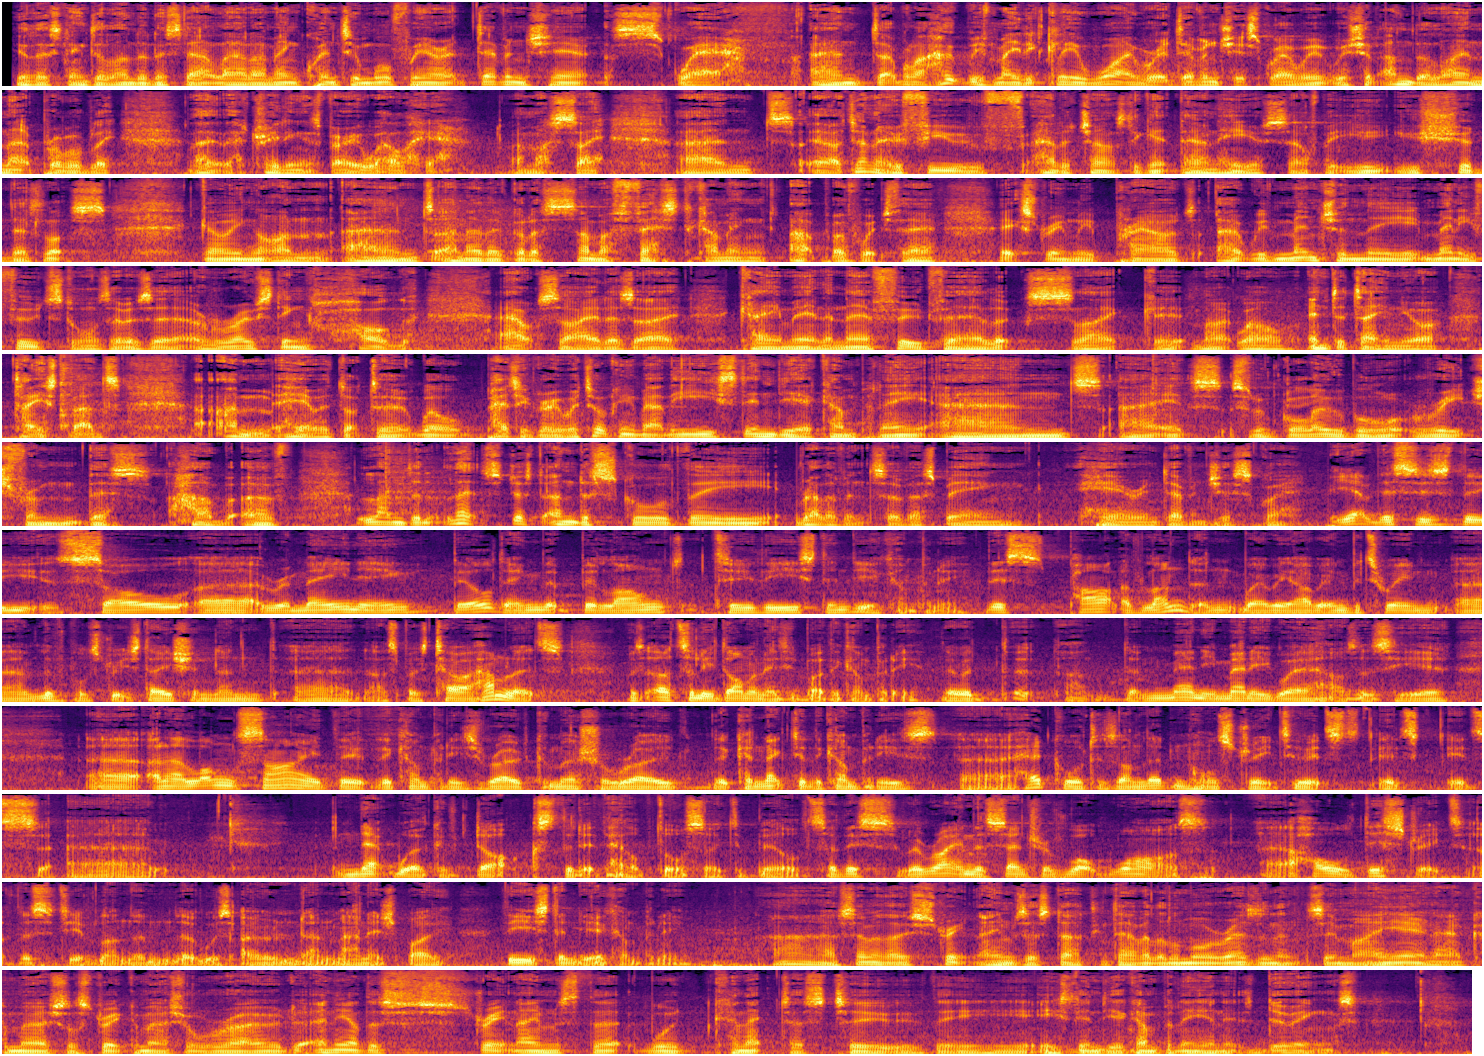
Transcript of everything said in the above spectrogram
You're listening to Londonist Out Loud. I'm N. Quentin Woolf. We are at Devonshire Square. And, uh, well, I hope we've made it clear why we're at Devonshire Square. We, we should underline that probably. Uh, they're treating us very well here. I must say. And uh, I don't know if you've had a chance to get down here yourself, but you, you should. There's lots going on. And I know they've got a summer fest coming up, of which they're extremely proud. Uh, we've mentioned the many food stalls. There was a, a, roasting hog outside as I came in, and their food fair looks like it might well entertain your taste buds. I'm here with Dr. Will Pettigrew. We're talking about the East India Company and uh, its sort of global reach from this hub of London. Let's just underscore the relevance of us being here in Devonshire Square? Yeah, this is the sole uh, remaining building that belonged to the East India Company. This part of London, where we are in between uh, Liverpool Street Station and, uh, I suppose, Tower Hamlets, was utterly dominated by the company. There were uh, many, many warehouses here. Uh, and alongside the, the company's road, commercial road, that connected the company's uh, headquarters on Leadenhall Street to its its its uh, network of docks that it helped also to build. So this we're right in the centre of what was a whole district of the City of London that was owned and managed by the East India Company. Ah, some of those street names are starting to have a little more resonance in my ear now. Commercial Street, Commercial Road. Any other street names that would connect us to the East India Company and its doings?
